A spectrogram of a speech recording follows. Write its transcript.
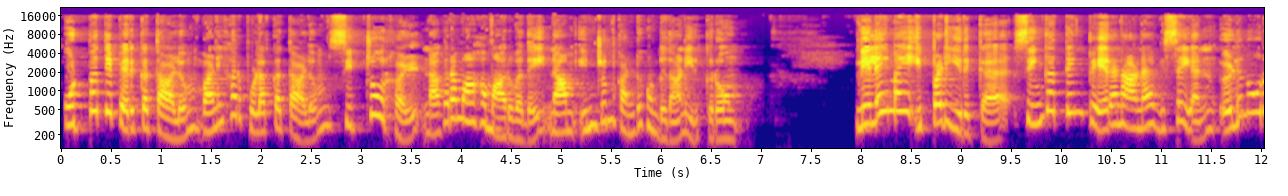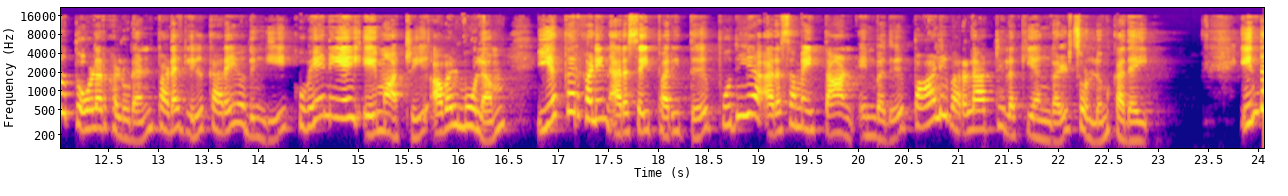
உற்பத்தி பெருக்கத்தாலும் வணிகர் புழக்கத்தாலும் சிற்றூர்கள் நகரமாக மாறுவதை நாம் இன்றும் கண்டுகொண்டுதான் இருக்கிறோம். நிலைமை இப்படி இருக்க சிங்கத்தின் பேரனான விசயன் எழுநூறு தோழர்களுடன் படகில் கரையொதுங்கி குவேனியை ஏமாற்றி அவள் மூலம் இயக்கர்களின் அரசை பறித்து புதிய அரசமைத்தான் என்பது பாலி வரலாற்று இலக்கியங்கள் சொல்லும் கதை. இந்த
